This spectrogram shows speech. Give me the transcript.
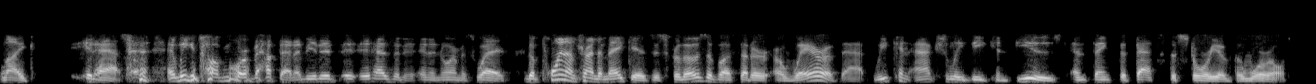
like it has, and we can talk more about that. I mean, it it, has in, in enormous ways. The point I'm trying to make is, is for those of us that are aware of that, we can actually be confused and think that that's the story of the world.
